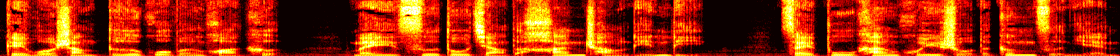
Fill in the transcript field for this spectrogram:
给我上德国文化课，每次都讲得酣畅淋漓。在不堪回首的庚子年，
